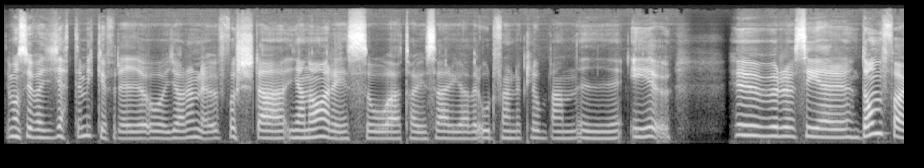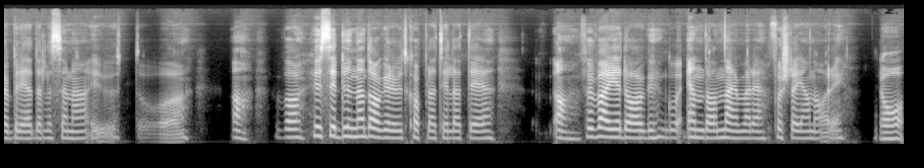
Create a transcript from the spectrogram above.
Det måste ju vara jättemycket för dig att göra nu. Första januari så tar ju Sverige över ordförandeklubban i EU. Hur ser de förberedelserna ut? Och, ja, vad, hur ser dina dagar ut kopplat till att det ja, för varje dag går en dag närmare första januari? Ja,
